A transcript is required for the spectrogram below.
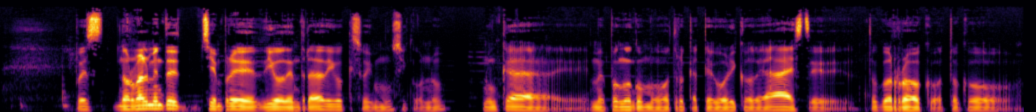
pues normalmente siempre digo de entrada, digo que soy músico, ¿no? Nunca eh, me pongo como otro categórico de, ah, este, toco rock o toco,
